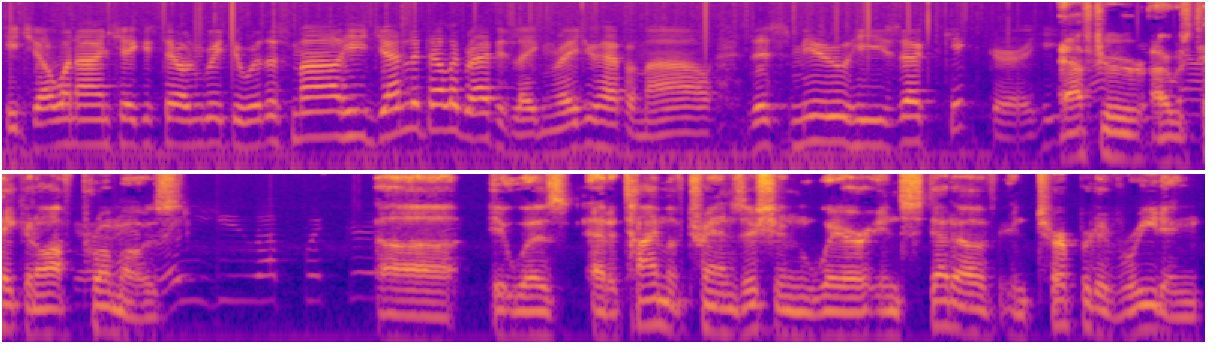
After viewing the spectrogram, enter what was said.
He'd show one eye and shake his tail and greet you with a smile. He'd gently telegraph his leg and raise you half a mile. This mule, he's a kicker. He's After I was taken off promos, uh, it was at a time of transition where instead of interpretive reading,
